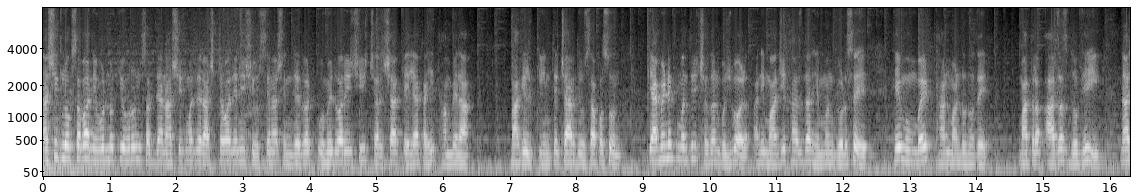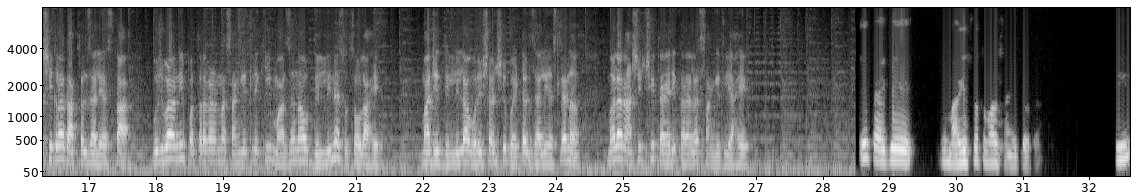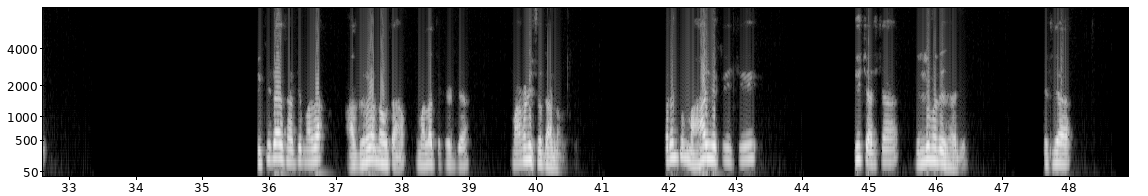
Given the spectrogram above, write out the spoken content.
नाशिक लोकसभा निवडणुकीवरून सध्या नाशिकमध्ये राष्ट्रवादीने शिवसेना शिंदे गट उमेदवारीची चर्चा केल्या काही थांबेना. मागील तीन ते चार दिवसापासून कॅबिनेट मंत्री छगन भुजबळ आणि माजी खासदार हेमंत गोडसे हे मुंबईत ठाण मांडून होते. मात्र आजच दोघेही नाशिकला दाखल झाले असता भुजबळांनी पत्रकारांना सांगितले की माझं नाव दिल्लीने सुचवलं आहे. माझी दिल्लीला वरिष्ठांशी बैठक झाली असल्यानं मला नाशिकची तयारी करायला सांगितली आहे. एक आहे की मी मागे सुद्धा तुम्हाला सांगितलं होतं की तिकिटासाठी माझा आग्रह नव्हता मला तिकीट द्या. मागणी सुद्धा नव्हती. परंतु महायुतीची ही चर्चा दिल्लीमध्ये झाली तिथल्या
